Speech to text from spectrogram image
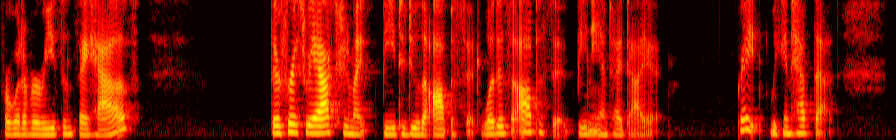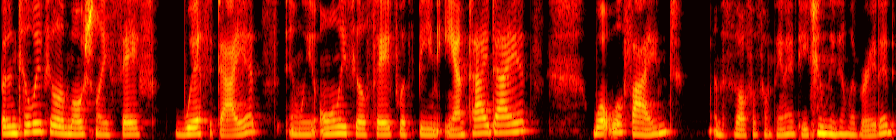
for whatever reasons they have their first reaction might be to do the opposite. What is the opposite? Being anti-diet. Great we can have that. But until we feel emotionally safe with diets and we only feel safe with being anti diets, what we'll find, and this is also something I teach in Lean and Liberated,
